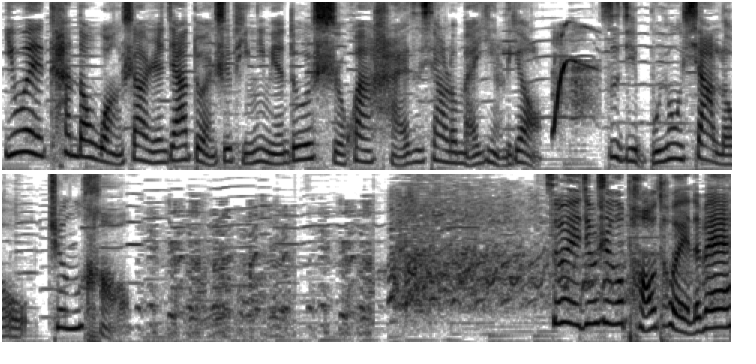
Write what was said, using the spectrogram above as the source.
因为看到网上人家短视频里面都使唤孩子下楼买饮料，自己不用下楼，真好。所以就是个跑腿的呗。”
